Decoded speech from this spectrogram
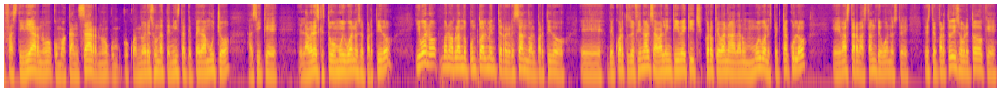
fastidiar, ¿no? Como a cansar, ¿no? Como, cuando eres una tenista que pega mucho. Así que eh, la verdad es que estuvo muy bueno ese partido. Y bueno, bueno, hablando puntualmente, regresando al partido eh, de cuartos de final. Zabalenka y Bekic creo que van a dar un muy buen espectáculo. Eh, va a estar bastante bueno este, este partido y sobre todo que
